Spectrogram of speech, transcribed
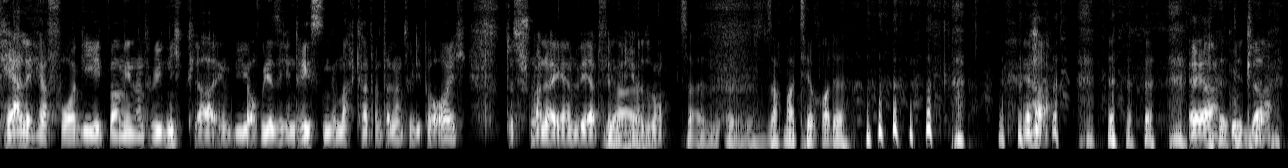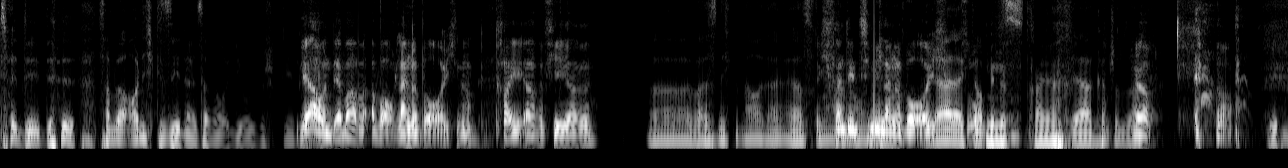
Perle hervorgeht, war mir natürlich nicht klar irgendwie, auch wie er sich in Dresden gemacht hat und dann natürlich bei euch. Das ist schon aller Ehren wert, finde ich. Also, Sa- äh, Sag mal Terodde. ja. Ja, ja, gut, Den- klar. den- den- Das haben wir auch nicht gesehen, als er bei Union gespielt hat. Ja, und der war aber auch lange bei euch, ne? Drei Jahre, vier Jahre? Äh, weiß es nicht genau. Dein erster Ich fand den ziemlich lange bei euch. Ja, ich so. glaub- Mindestens drei Jahre. Ja, kann schon sein. Ja. ja. Eben.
